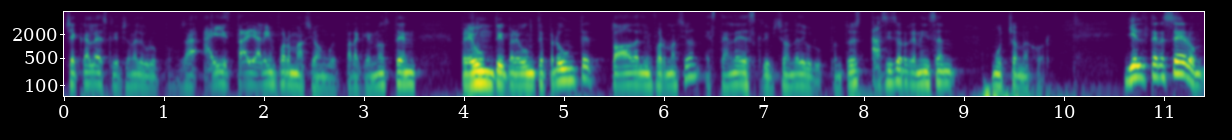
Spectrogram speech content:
checa la descripción del grupo. O sea, ahí está ya la información, güey. Para que no estén pregunte y pregunte, pregunte. Toda la información está en la descripción del grupo. Entonces, así se organizan mucho mejor. Y el tercero,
